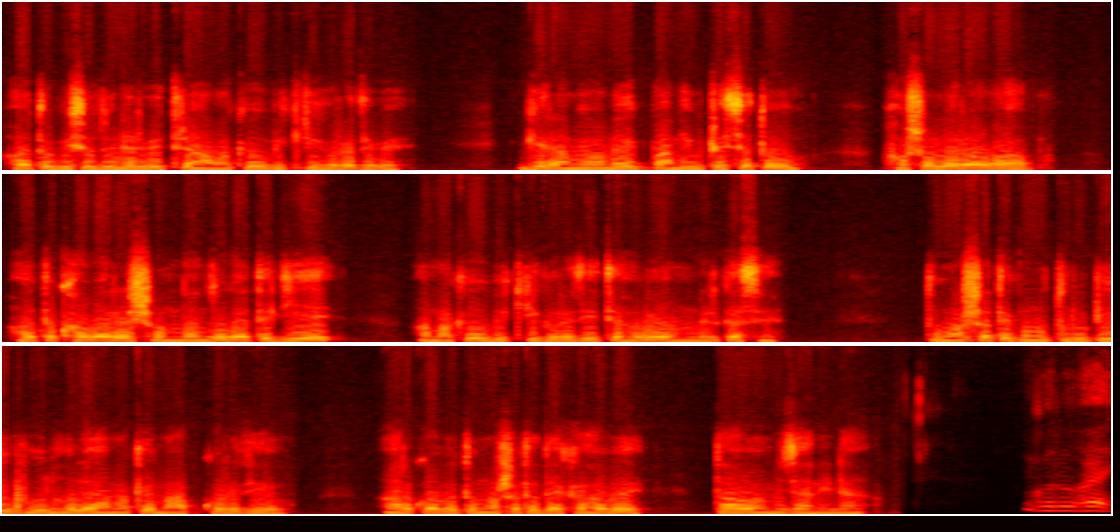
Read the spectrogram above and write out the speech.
হয়তো কিছুদিনের ভিতরে আমাকেও বিক্রি করে দেবে। গ্রামে অনেক পানি উঠেছে তো, ফসলের অভাব। হয়তো খাবারের সন্ধান জোগাতে গিয়ে আমাকেও বিক্রি করে দিতে হবে অন্যের কাছে। তোমার সাথে কোনো ত্রুটি, ভুল হলে আমাকে মাফ করে দিও। আর কবে তোমার সাথে দেখা হবে, তাও আমি জানি না। গরু ভাই,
